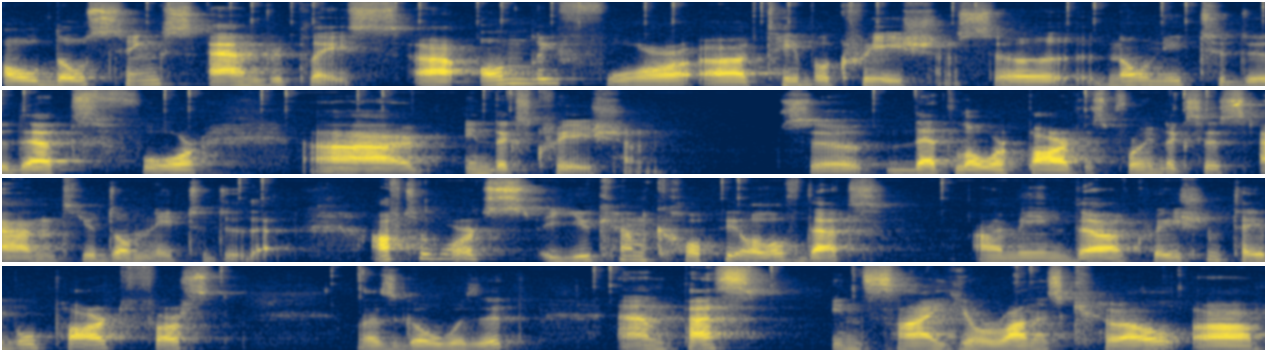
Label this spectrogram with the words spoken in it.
all those things and replace uh, only for uh, table creation. So no need to do that for uh, index creation. So that lower part is for indexes and you don't need to do that. Afterwards, you can copy all of that. I mean the creation table part first. Let's go with it and pass inside your run SQL uh,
